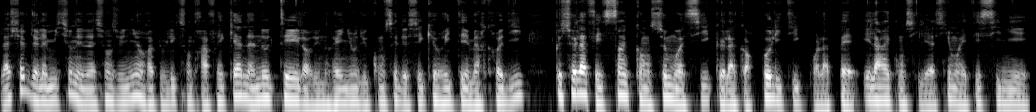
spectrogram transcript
La chef de la mission des Nations Unies en République centrafricaine a noté lors d'une réunion du Conseil de sécurité mercredi que cela fait cinq ans ce mois-ci que l'accord politique pour la paix et la réconciliation a été signé.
